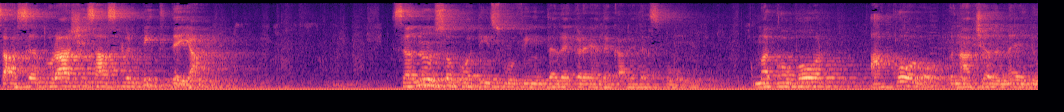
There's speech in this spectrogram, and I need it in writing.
s-a săturat și s-a scârbit de ea. Să nu însocotiți cuvintele grele care le spun. Mă cobor acolo, în acel mediu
